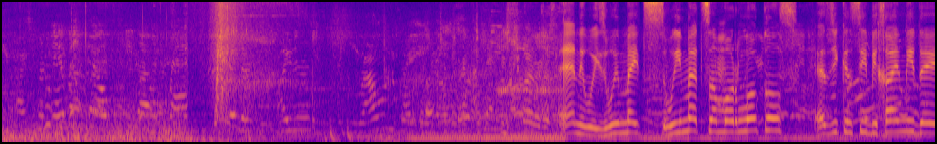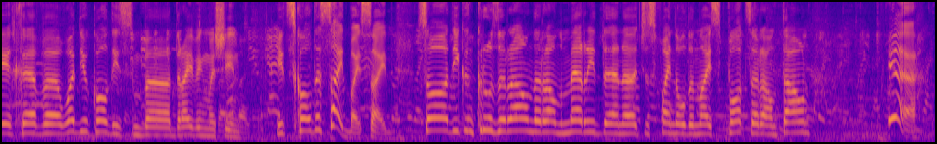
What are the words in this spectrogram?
Anyways, we made we met some more locals. As you can see behind me, they have uh, what do you call this uh, driving machine? It's called a side by side. So you can cruise around around Merritt and uh, just find all the nice spots around town. Yeah.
